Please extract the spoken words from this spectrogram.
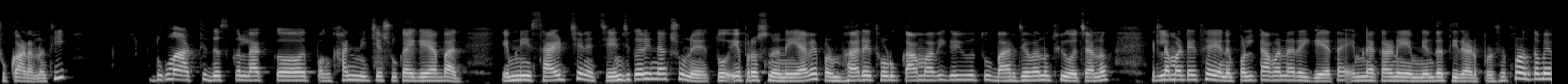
સુકાણા નથી ટૂંકમાં આઠથી દસ કલાક પંખાની નીચે સુકાઈ ગયા બાદ એમની સાઈડ છે ને ચેન્જ કરી નાખશું ને તો એ પ્રશ્ન નહીં આવે. પણ મારે થોડું કામ આવી ગયું હતું, બહાર જવાનું થયું અચાનક, એટલા માટે થઈ અને પલટાવાના રહી ગયા હતા. એમના કારણે એમની અંદર તિરાડ પડશે. પણ તમે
